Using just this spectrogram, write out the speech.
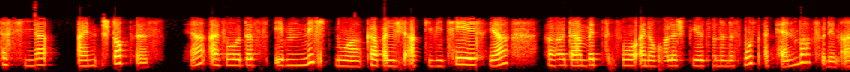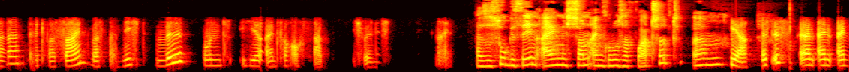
dass hier ein Stopp ist. Ja, also dass eben nicht nur körperliche Aktivität, ja, äh, damit so eine Rolle spielt, sondern es muss erkennbar für den anderen etwas sein, was man nicht will und hier einfach auch sagt, ich will nicht. Nein. Also so gesehen eigentlich schon ein großer Fortschritt. Ähm. Ja, es ist ein, ein, ein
